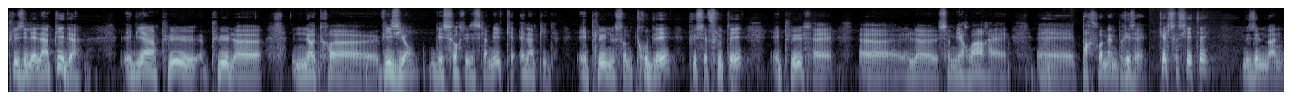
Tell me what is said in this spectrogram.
plus il est limpide, eh bien, plus, plus notre euh, vision des sources islamiques est limpide. Et plus nous sommes troublés, plus c'est flouté, et plus euh, ce miroir est, parfois même brisé. Quelle société musulmane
